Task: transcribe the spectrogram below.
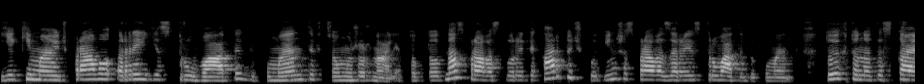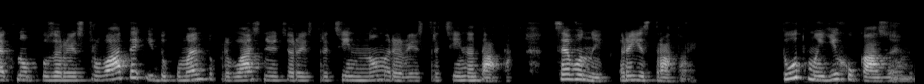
які мають право реєструвати документи в цьому журналі. Тобто, одна справа створити карточку, інша справа зареєструвати документ. Той, хто натискає кнопку зареєструвати, і документу привласнюється реєстраційний номер і реєстраційна дата. Це вони, реєстратори. Тут ми їх указуємо.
